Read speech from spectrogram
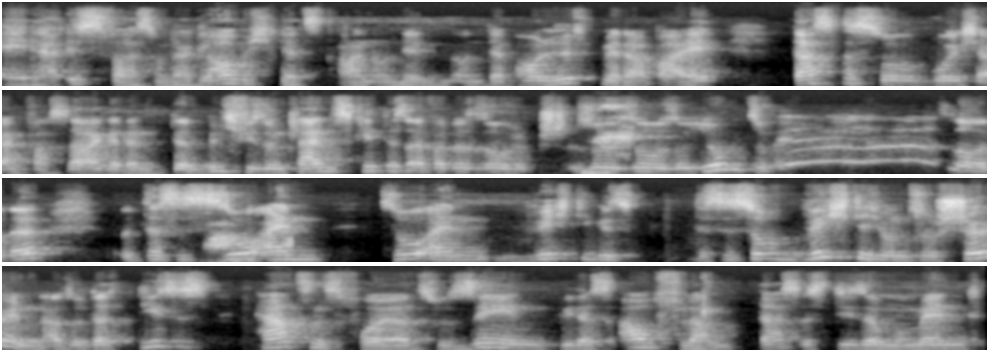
ey, da ist was und da glaube ich jetzt dran und, den, und der Paul hilft mir dabei, das ist so, wo ich einfach sage, dann, dann bin ich wie so ein kleines Kind, das einfach nur so, so, so, so jung, so, so, ne? Und das ist so ein, so ein wichtiges, das ist so wichtig und so schön. Also, dass dieses Herzensfeuer zu sehen, wie das aufflammt, das ist dieser Moment,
